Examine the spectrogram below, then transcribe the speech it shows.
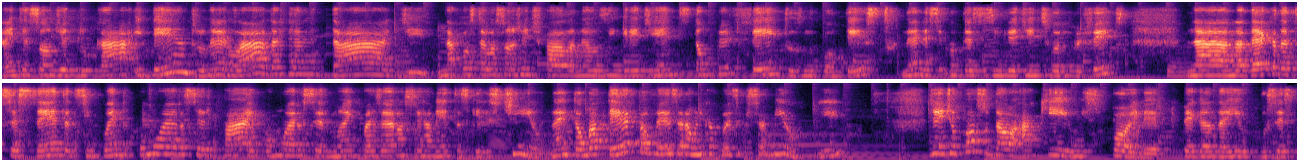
a intenção de educar e dentro, né, lá da realidade. Na constelação a gente fala, né, os ingredientes estão perfeitos no contexto, né, nesse contexto os ingredientes foram perfeitos. Na, na década de 60, de 50, como era ser pai, como era ser mãe, quais eram as ferramentas que eles tinham, né? Então bater talvez era a única coisa que sabiam. E Gente, eu posso dar aqui um spoiler, pegando aí, vocês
